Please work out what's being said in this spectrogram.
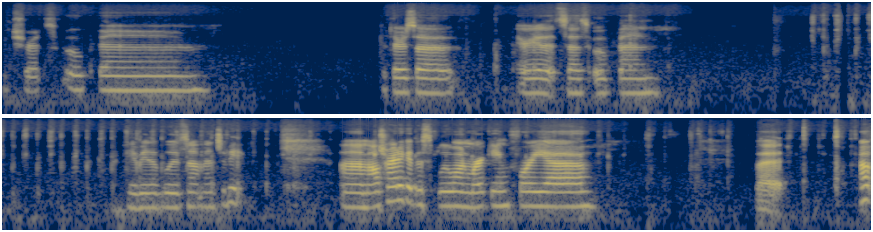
Make sure it's open. If there's a area that says open. Maybe the blue's not meant to be. Um, I'll try to get this blue one working for you. But Oh,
